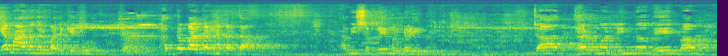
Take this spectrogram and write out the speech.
या महानगरपालिकेतून हद्दपार करण्याकरता आम्ही सगळी मंडळी जात धर्म लिंग भेदभाव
